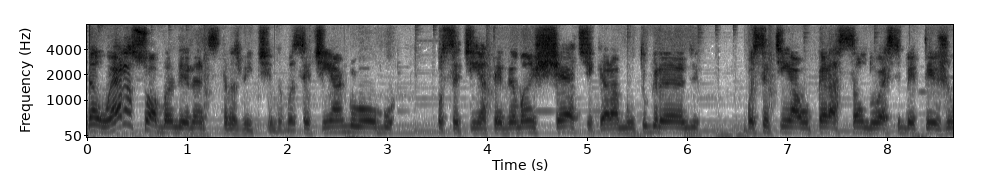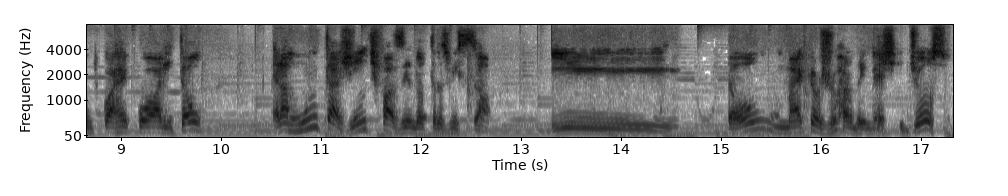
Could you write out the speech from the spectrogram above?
não era só a Bandeirantes transmitindo, você tinha a Globo, você tinha a TV Manchete, que era muito grande, você tinha a operação do SBT junto com a Record, então era muita gente fazendo a transmissão. E então Michael Jordan e Magic Johnson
